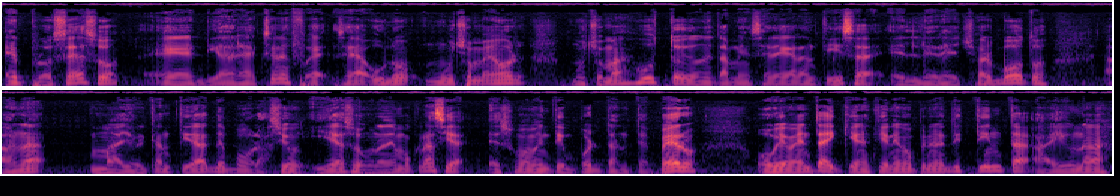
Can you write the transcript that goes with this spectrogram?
el proceso eh, el día de las elecciones fue, sea uno mucho mejor, mucho más justo y donde también se le garantiza el derecho al voto a una mayor cantidad de población y eso en una democracia es sumamente importante. Pero obviamente hay quienes tienen opiniones distintas, hay una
